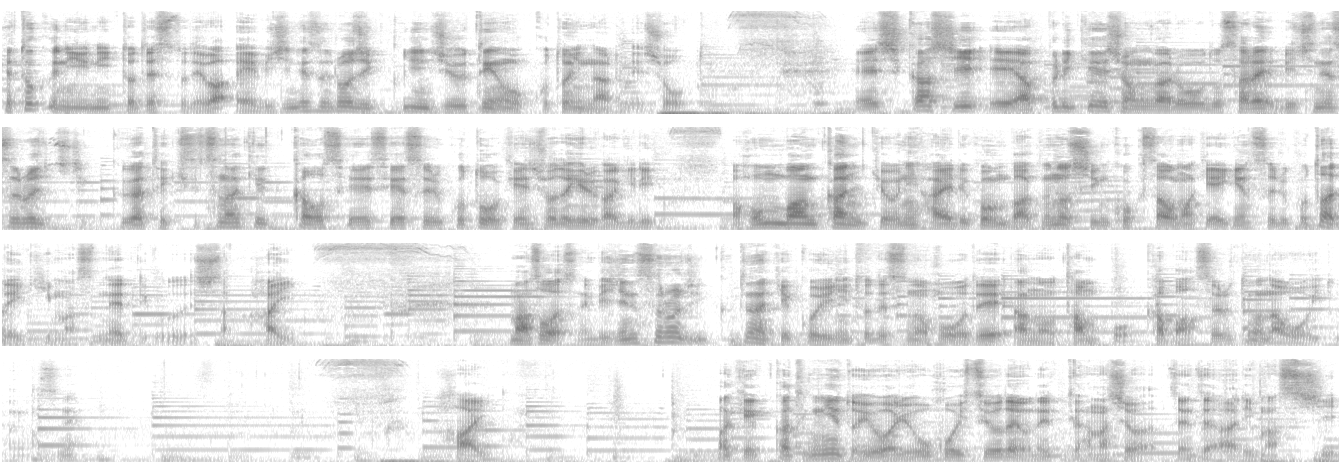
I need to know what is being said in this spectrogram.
で特にユニットテストでは、えービジネスロジックに重点を置くことになるでしょうと。えしかし、えアプリケーションがロードされ、ビジネスロジックが適切な結果を生成することを検証できる限り、本番環境に入り込むバグの深刻さをま軽減することはできますねということでした。はい。まあそうですね、ビジネスロジックというのは結構ユニットテストの方であの担保、カバーするというのは多いと思いますね。はい。まあ、結果的に言うと、要は両方必要だよねって話は全然ありますし、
